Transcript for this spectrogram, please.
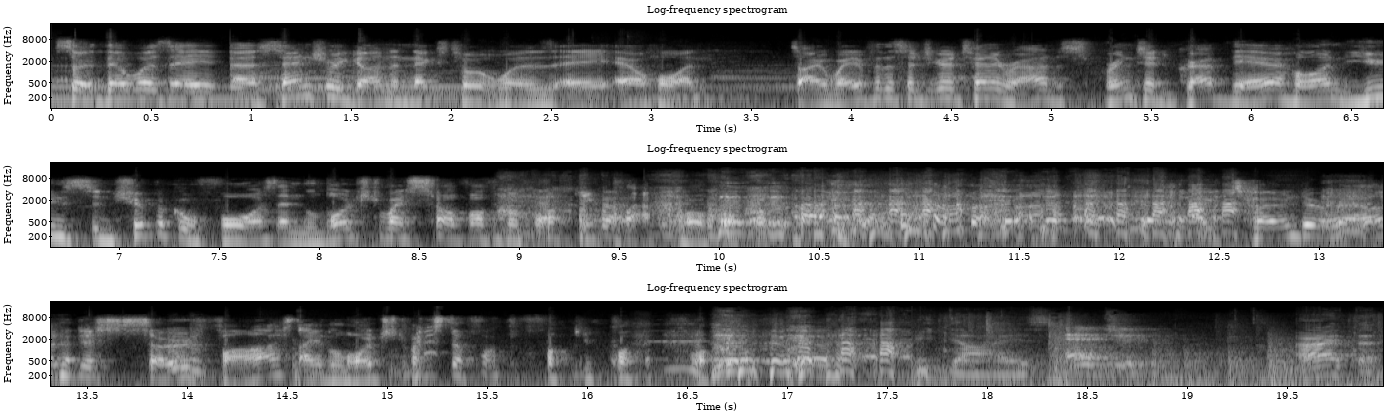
so there was a, a sentry gun, and next to it was a air horn. So I waited for the sentry gun to turn around, sprinted, grabbed the air horn, used centrifugal force, and launched myself off the fucking platform. I turned around just so fast, I launched myself off the fucking platform. he dies. Engine. Alright then.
